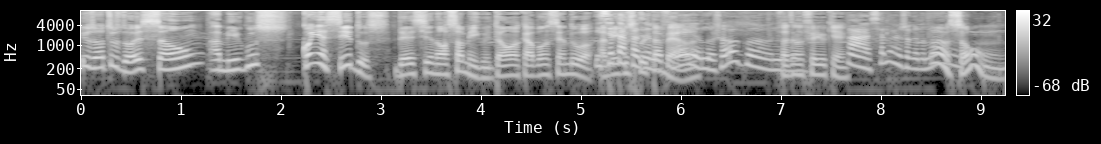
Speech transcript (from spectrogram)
e os outros dois são amigos conhecidos desse nosso amigo. Então acabam sendo E você amigos tá por fazendo tabela. feio no jogo? Não. Fazendo feio o quê? Ah, sei lá, jogando mal. Não, eu sou um,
